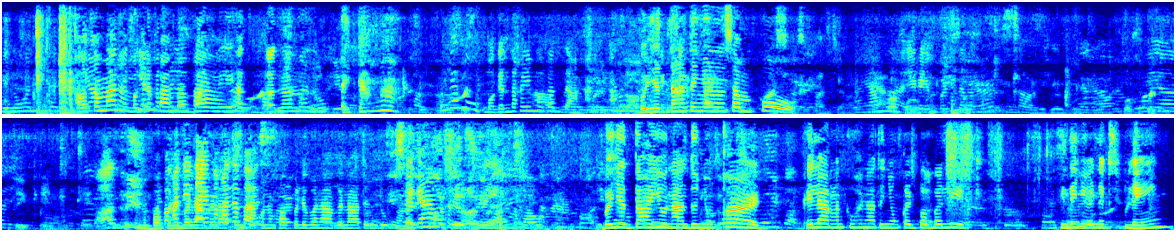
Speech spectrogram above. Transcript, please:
Kinuha nila. Automatic yan. Pababa. Oh. Ay, tanga. Ayan, oh. Maganda kayo maganda. Ay? Bayad natin yun ng sampu. Ayan mo, i-reimburse sa Anong papaliwanagan natin doon? Anong papaliwanagan natin doon? Bayad tayo, nandun yung card. Kailangan kuha natin yung card pabalik. Hindi nyo in-explain?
